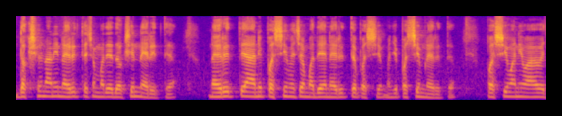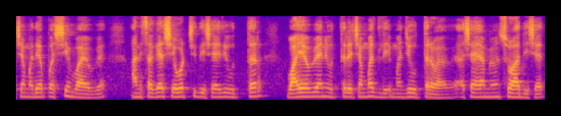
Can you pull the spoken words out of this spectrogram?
दक्षिण आणि नैऋत्यच्या मध्ये दक्षिण नैऋत्य नैऋत्य आणि पश्चिमेच्या मध्ये आहे नैऋत्य पश्चिम म्हणजे पश्चिम नैऋत्य पश्चिम आणि वायव्याच्या मध्ये पश्चिम वायव्य आणि सगळ्यात शेवटची दिशा आहे जी उत्तर वायव्य आणि उत्तरेच्या मधली म्हणजे उत्तर वायव्य. अशा ह्या मिळून सोळा दिशा आहेत.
